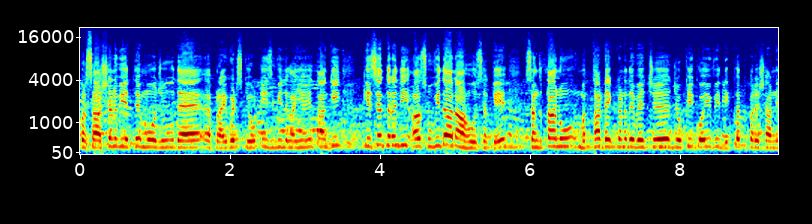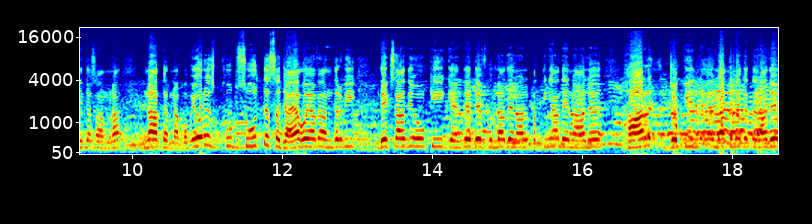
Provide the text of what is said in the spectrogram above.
ਪ੍ਰਸ਼ਾਸਨ ਵੀ ਇੱਥੇ ਮੌਜੂਦ ਹੈ ਪ੍ਰਾਈਵੇਟ ਸਿਕਿਉਰਿਟੀਜ਼ ਵੀ ਲਗਾਈਆਂ ਹੋਈਆਂ, ਤਾਂ ਕਿ ਕਿਸੇ ਤਰ੍ਹਾਂ ਦੀ ਅਸੁਵਿਧਾ ਨਾ ਹੋ ਸਕੇ। ਸੰਗਤਾਂ ਨੂੰ ਮੱਥਾ ਟੇਕਣ ਦੇ ਵਿੱਚ ਜੋ ਕਿ ਕੋਈ ਵੀ ਦਿੱਕਤ, ਪਰੇਸ਼ਾਨੀ ਦਾ ਸਾਹਮਣਾ ਨਾ ਕਰਨਾ ਪਵੇ। ਔਰ ਇਸ ਖੂਬਸੂਰਤ ਸਜਾਇਆ ਹੋਇਆ ਵਾ, ਅੰਦਰ ਵੀ ਦੇਖ ਸਕਦੇ ਹੋ ਕਿ ਗੈਂਦੇ ਦੇ ਫੁੱਲਾਂ ਦੇ ਨਾਲ, ਪੱਤੀਆਂ ਦੇ ਨਾਲ ਹਾਰ ਜੋ ਕਿ ਅਲੱਗ-ਅਲੱਗ ਤਰ੍ਹਾਂ ਦੇ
